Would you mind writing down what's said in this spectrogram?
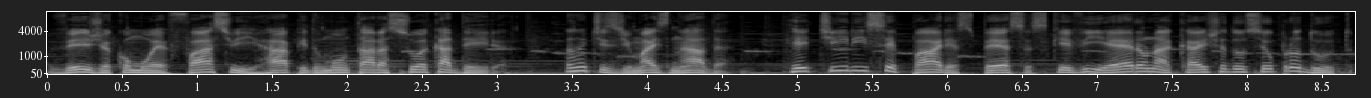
Veja como é fácil e rápido montar a sua cadeira. Antes de mais nada, retire e separe as peças que vieram na caixa do seu produto.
